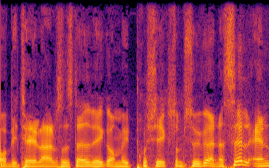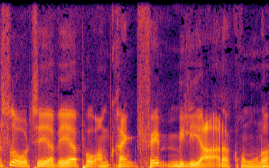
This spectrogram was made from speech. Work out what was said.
Og vi taler altså stadigvæk om et projekt, som Søværnet selv anslår til at være på omkring 5 milliarder kroner.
